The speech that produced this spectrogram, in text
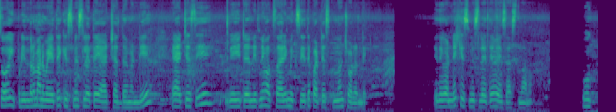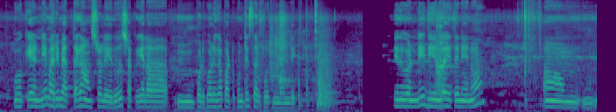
సో ఇప్పుడు ఇందులో మనమైతే కిస్మిస్లు అయితే యాడ్ చేద్దామండి. యాడ్ చేసి వీటన్నిటిని ఒకసారి మిక్సీ అయితే పట్టేసుకుందాం చూడండి. ఇదిగోండి కిస్మిస్లు అయితే వేసేస్తున్నాను. ఓ- ఓకే అండి. మరి మెత్తగా అవసరం లేదు. చక్కగా ఇలా పొడి పొడిగా పట్టుకుంటే సరిపోతుందండి. ఇదిగోండి దీనిలో అయితే నేను రాగిపిండిని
